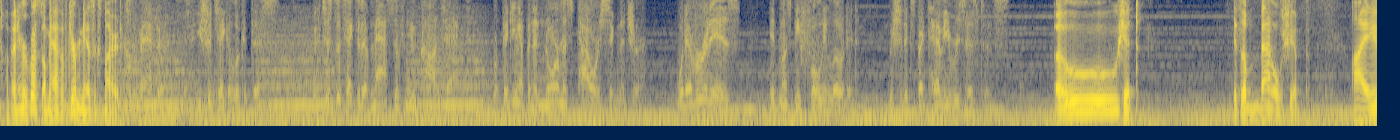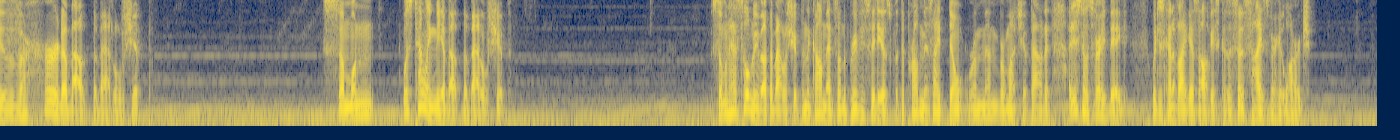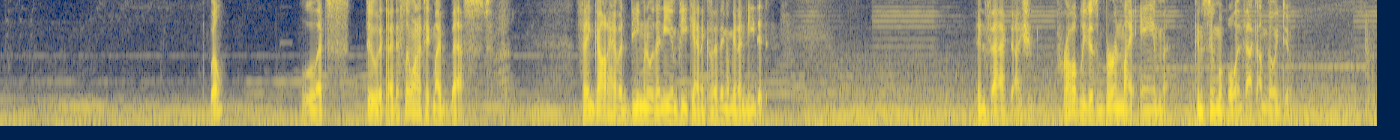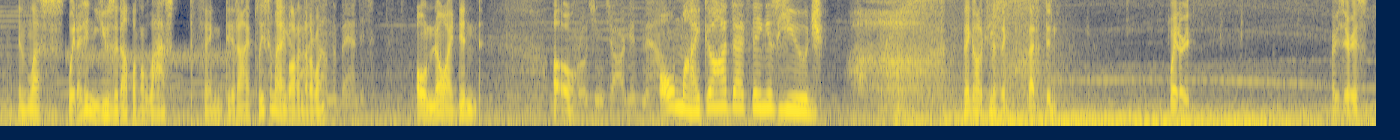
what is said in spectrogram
A pending request on behalf of Germany has expired. Commander, you should take a look at this. We've just detected a massive new contact. We're picking up an enormous power signature. Whatever it is, it must be fully loaded. We should expect heavy resistance. Oh, shit. It's a battleship. I've heard about the battleship. Someone was telling me about the battleship. Someone has told me about the battleship in the comments on the previous videos, but the problem is I don't remember much about it. I just know it's very big, which is kind of, I guess, obvious because it says size very large. Well, let's do it. I definitely want to take my best. Thank God I have a demon with an EMP cannon because I think I'm going to need it. In fact, I should probably just burn my aim consumable. In fact, I'm going to. Unless... Wait, I didn't use it up on the last thing, did I? Please tell me I bought another one. Oh, no, I didn't. Uh-oh. Oh my god, that thing is huge! Thank god it's missing. That didn't... Wait, are you... Are you serious?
